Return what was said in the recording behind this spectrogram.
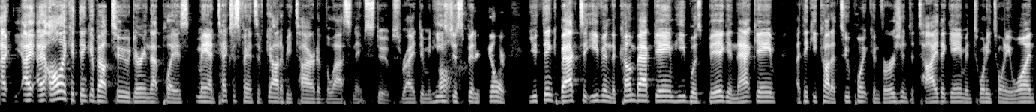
I, I, I, all I could think about too during that play is, man, Texas fans have got to be tired of the last name Stoops, right? I mean, he's Oh. just been a killer. You think back to even the comeback game, he was big in that game. I think he caught a two point conversion to tie the game in 2021.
